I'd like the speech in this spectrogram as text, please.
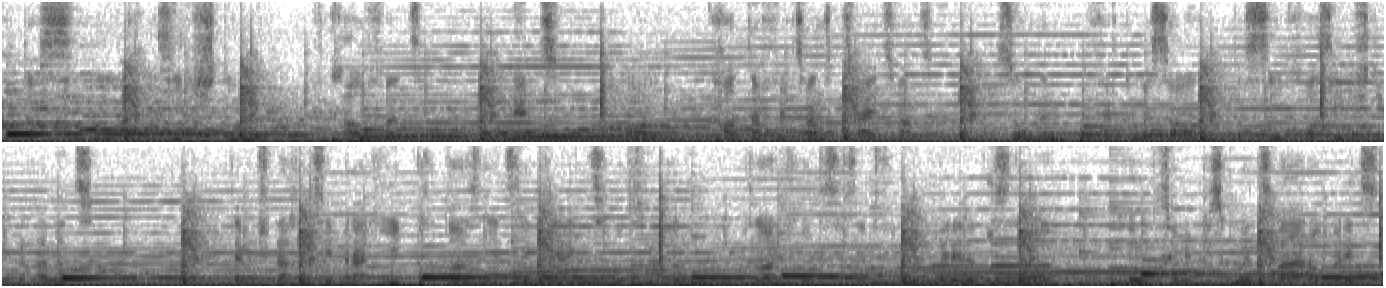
dass sie quasi ihre Stimme verkaufen. Nicht an Katar für 2022, sondern für die USA, dass sie quasi ihre Stimme bekommen. Dementsprechend sehen wir auch hier, Katar sind jetzt nicht die Einzigen, die das machen. Klar, ich wollte es jetzt nicht verbieten, dass da Korruption etwas Gutes wäre, aber jetzt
